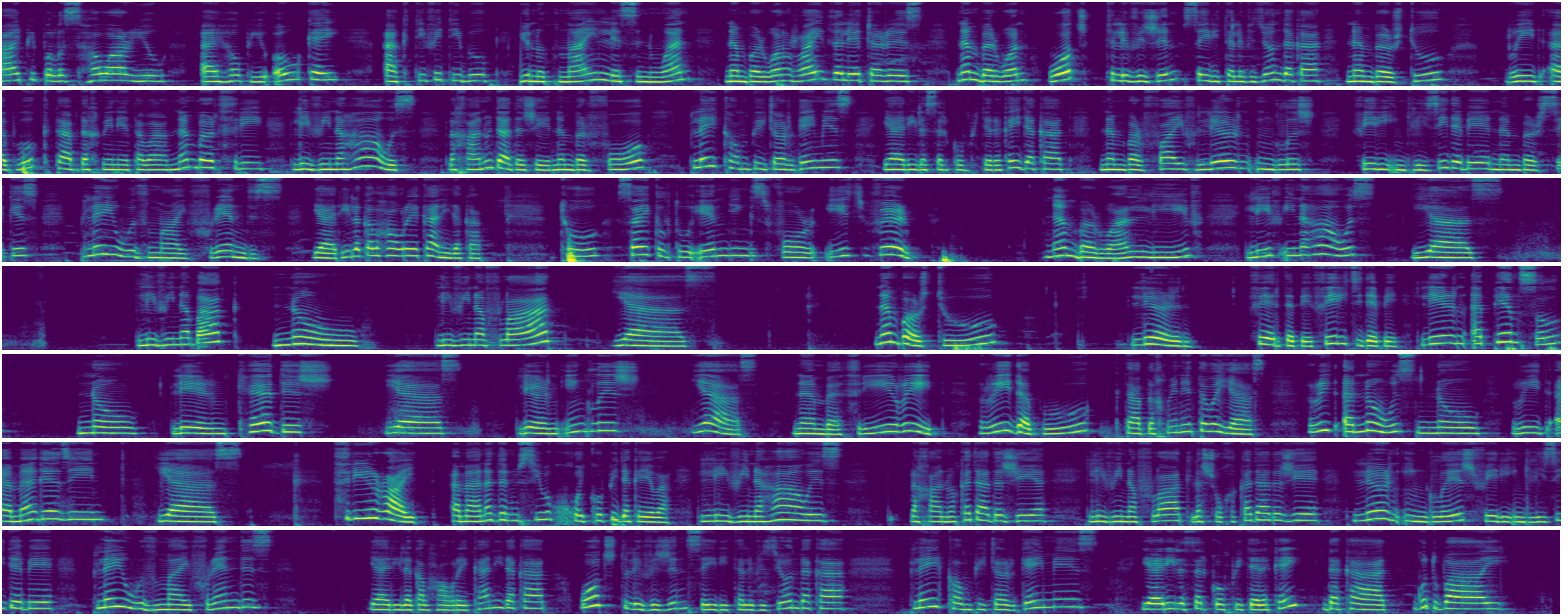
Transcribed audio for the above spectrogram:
Hi peoples, how are you? I hope you okay. Activity book, Unit 9, Lesson 1. Number 1, write the letters. Number 1, watch television, سەیری تەلەڤیزیۆن دەکا. Number 2, read a book, کتاب دەخوێنێتەوە. Number 3, live in a house, لە خانوودا دەژێ. Number 4, play computer games, یاری لەسەر کۆمپیوتەرەکەی دەکات. Number 5, learn English, فێری ئینگلیزی دەبێ نمبەر سکس play with my friends یاری لەگەڵ هاوڕێەکانی دەکا to cycle to endings for each verb number one live live in a house yes live in a bag no live in a flat yes number two learn فێر دەبێ فێری چی دەبێ؟ لێرن ئە پێنسڵ نۆ لێرن کەدش یاس لێرن ئینگلیش یاس. نمبە تری ڕید ڕیدە بوو کتاب دەخوێنێتەوە یاس. ڕید ئە نۆز نۆ. ڕید ئە مەگەزین یاس. تری ڕایت ئەمانە دەنووسی وەک خۆی کۆپی دەکەیەوە. لیڤینە هاوز لە خانوەکەدا دەژێە لیڤینە فلات لە شوخەکەدا دەژێ learn English فێری ئینگلیزی دەبێ play with my friends یاری لەگەڵ هاوڕێکانی دەکات watch television سەیری تەلەڤیزیۆن دەکا play computer games یاری لەسەر کۆمپیوتەرەکەی دەکات. گوتبای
